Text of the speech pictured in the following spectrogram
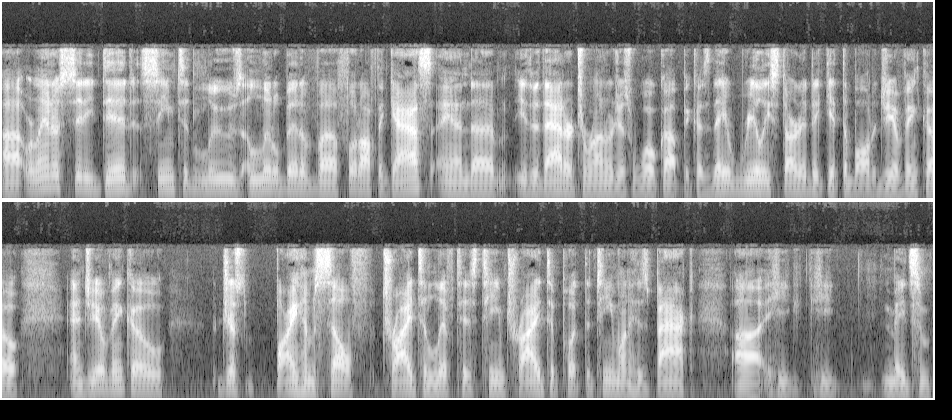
uh, Orlando City did seem to lose a little bit of uh, foot off the gas, and uh, either that or Toronto just woke up because they really started to get the ball to Giovinco, and Giovinco just by himself tried to lift his team, tried to put the team on his back. Uh, he he made some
